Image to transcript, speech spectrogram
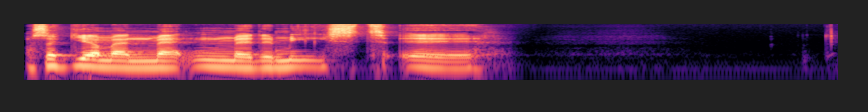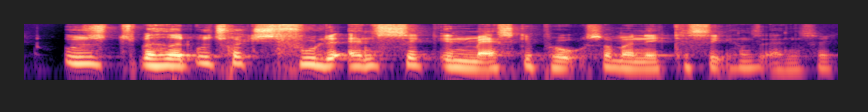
Og så giver man manden med det mest øh, ud, hvad hedder det, udtryksfulde ansigt en maske på, så man ikke kan se hans ansigt.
